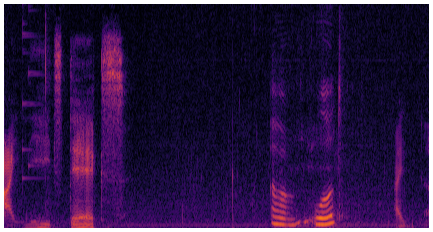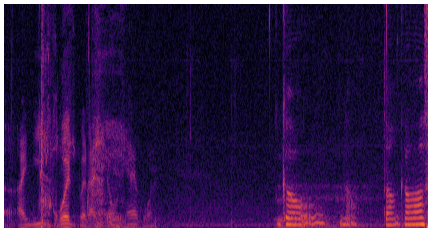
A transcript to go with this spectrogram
I need sticks. Um, wood. I uh, I need wood, but I don't have one. Go. No, don't go out.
